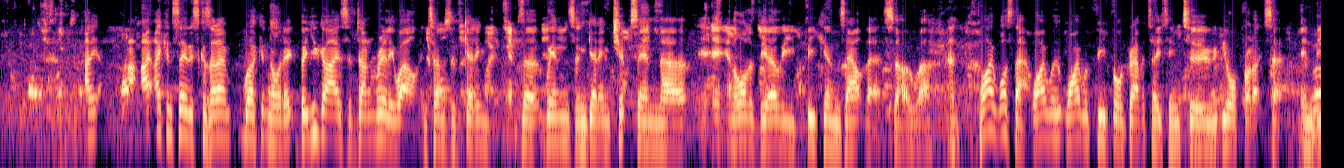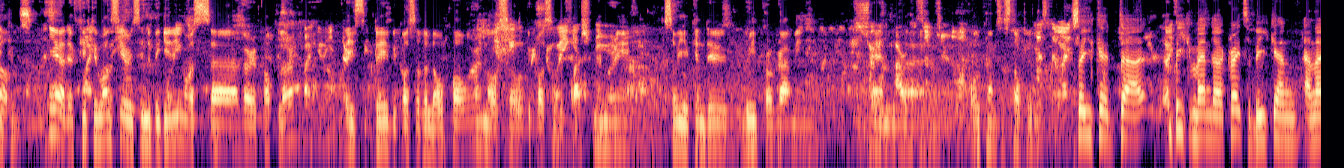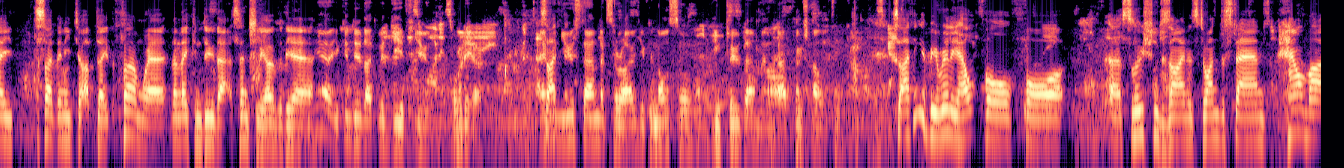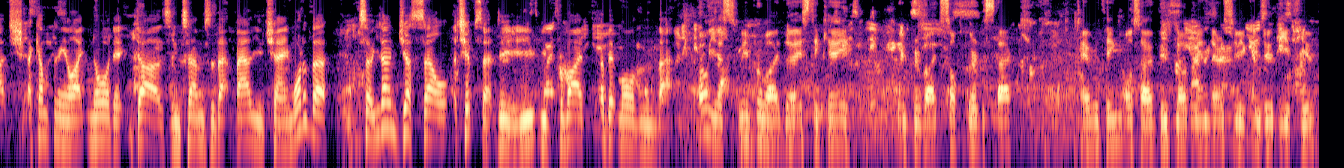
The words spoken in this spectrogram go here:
I, I, I can say this because I don't work at Nordic, but you guys have done really well in terms of getting the wins and getting chips in uh, in a lot of the early beacons out there. So, uh, and why was that? Why were why were people gravitating to your product set in Well, beacons? Yeah, the 51 series in the beginning was uh, very popular, basically because of the low power and also because of the flash memory. So you can do reprogramming and uh, all kinds of stuff with it. So you could uh, a beacon vendor creates a beacon and they decide they need to update the firmware, then they can do that essentially over the air. Yeah, you can do that with DFU over there. And So when new standards arrive, you can also include them and add functionality. So I think it'd be really helpful for uh, solution designers to understand how much a company like Nordic does in terms of that value chain. What are the so you don't just sell a chipset, do you? You, you provide a bit more than that. Oh yes, we provide the SDK, we provide software, the stack, everything. Also I a bootloader in there, so you can do DFU.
